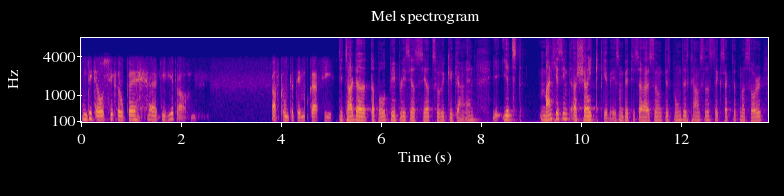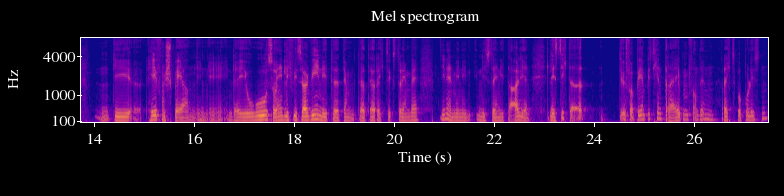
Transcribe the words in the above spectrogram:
um die große Gruppe, die wir brauchen aufgrund der Demografie. Die Zahl der, der Boat People ist ja sehr zurückgegangen. Jetzt, manche sind erschreckt gewesen bei dieser Äußerung des Bundeskanzlers, der gesagt hat, man soll hm, die äh, Häfen sperren in, in der EU, so ähnlich wie Salvini, der, der, der rechtsextreme Innenminister in Italien. Lässt sich da die ÖVP ein bisschen treiben von den Rechtspopulisten?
